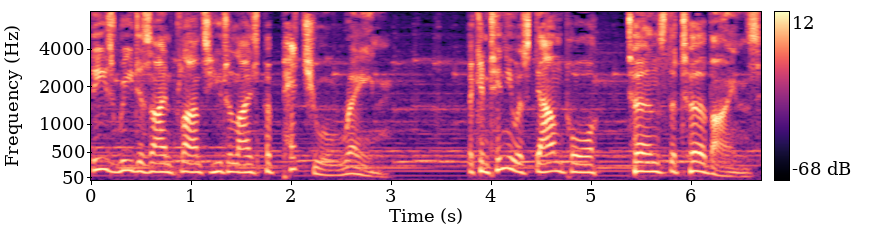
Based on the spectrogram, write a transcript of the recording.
these redesigned plants utilize perpetual rain. The continuous downpour turns the turbines,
